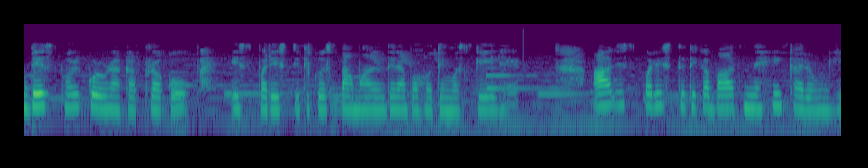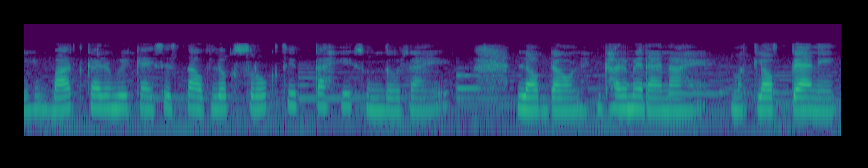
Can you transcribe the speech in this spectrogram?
देश भर कोरोना का प्रकोप इस परिस्थिति को संभाल देना बहुत ही मुश्किल है। आज इस परिस्थिति का बात नहीं करूँगी, बात करूँगी कैसे सब लोग सुरक्षित रहे सुंदर रहे। लॉकडाउन, घर में रहना है मतलब panic.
